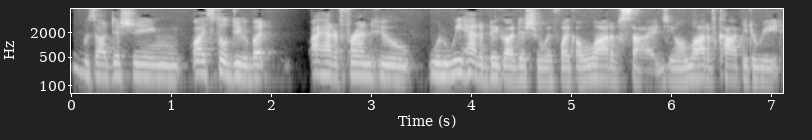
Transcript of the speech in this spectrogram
was auditioning, well, I still do, but I had a friend who, when we had a big audition with like a lot of sides, you know, a lot of copy to read,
